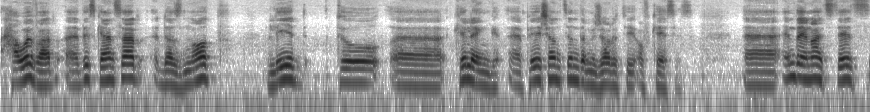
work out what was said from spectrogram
however, uh, this cancer does not lead to uh, killing patients in the majority of cases. Uh, in the United States,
